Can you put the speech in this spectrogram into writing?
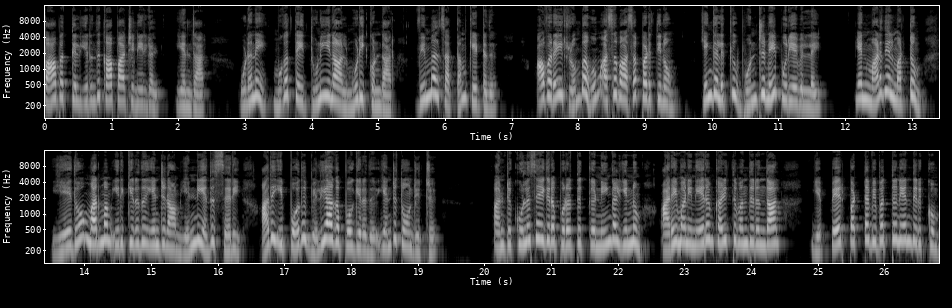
பாபத்தில் இருந்து காப்பாற்றினீர்கள் என்றார். உடனே முகத்தை துணியினால் மூடிக்கொண்டார். விம்மல் சத்தம் கேட்டது. அவரை ரொம்பவும் அசபாசப்படுத்தினோம் எங்களுக்கு ஒன்றுமே புரியவில்லை. என் மனதில் மட்டும் ஏதோ மர்மம் இருக்கிறது என்று நாம் எண்ணியது சரி. அது இப்போது வெளியாகப் போகிறது என்று தோன்றிற்று. அன்று குலசேகரபுரத்துக்கு நீங்கள் இன்னும் அரை மணி நேரம் கழித்து வந்திருந்தால் எப்பேற்பட்ட விபத்து நேர்ந்திருக்கும்?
